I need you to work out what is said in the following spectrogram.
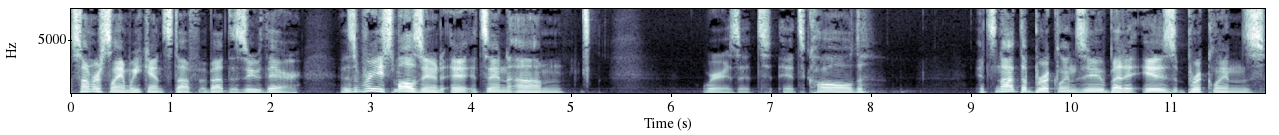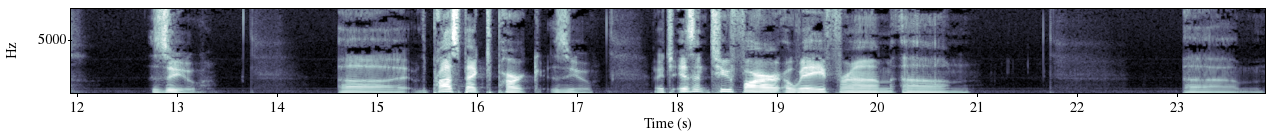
SummerSlam weekend stuff about the zoo there. It's a pretty small zoo. It's in um where is it? It's called it's not the Brooklyn Zoo, but it is Brooklyn's zoo. Uh the Prospect Park Zoo which isn't too far away from um, um,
